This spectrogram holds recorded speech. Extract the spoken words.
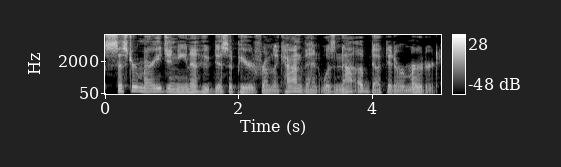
Sister Mary Janina, who disappeared from the convent, was not abducted or murdered.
